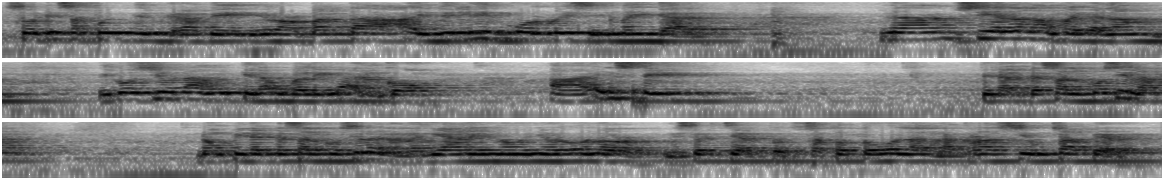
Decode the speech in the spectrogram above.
So disappointed, grabe. But uh, I believe always in my God na siya lang ang may alam. Because yun ang kinaugalian ko. Uh, instead, pinagdasal ko sila. Nung pinagdasal ko sila, nung nangyari noon, Your Honor, Mr. Chair, to- sa totoo lang, na-crush yung chopper.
